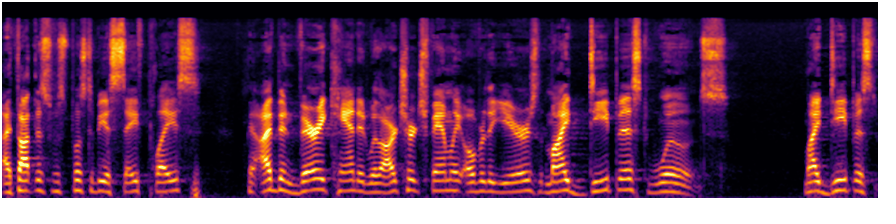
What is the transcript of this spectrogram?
I thought this was supposed to be a safe place. I've been very candid with our church family over the years. My deepest wounds, my deepest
